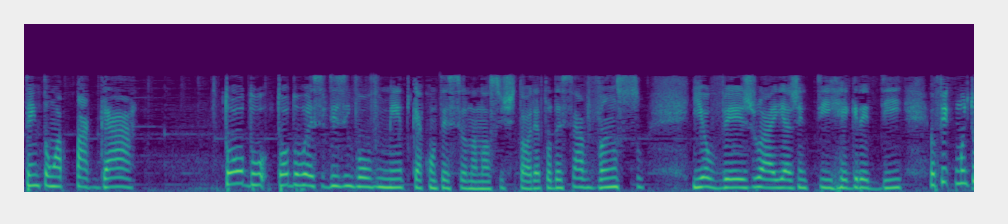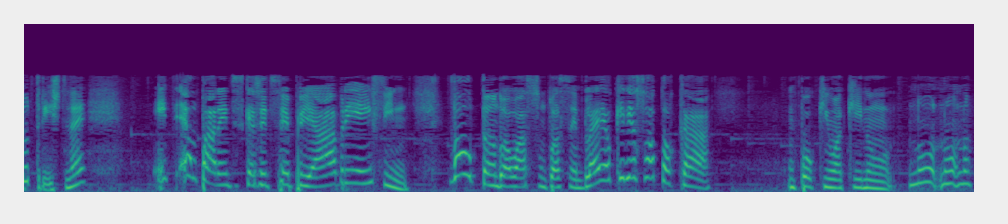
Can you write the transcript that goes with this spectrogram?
tentam apagar todo, todo esse desenvolvimento que aconteceu na nossa história, todo esse avanço, e eu vejo aí a gente regredir. Eu fico muito triste, né? É um parênteses que a gente sempre abre, enfim. Voltando ao assunto Assembleia, eu queria só tocar um pouquinho aqui no. No, no, no,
